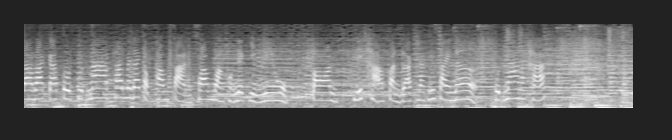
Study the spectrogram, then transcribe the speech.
ดาราการ์ตูนพุธหน้าพลาดไม่ได้กับความฝันความหวังของเด็กหญิงนิว ตอนนิถาฝันรักนักดีไซเนอร์พุธหน้านะคะ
